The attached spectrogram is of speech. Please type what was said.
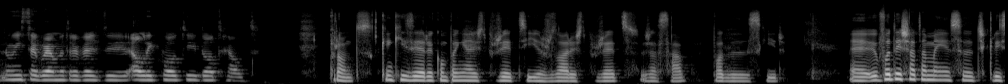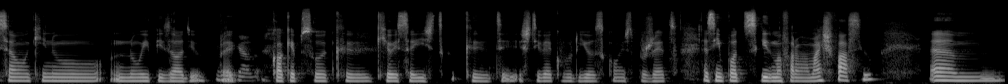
no Instagram através de aliquoty.health. Pronto, quem quiser acompanhar este projeto e ajudar este projeto já sabe, pode seguir. Uh, eu vou deixar também essa descrição aqui no, no episódio Obrigada. para qualquer pessoa que, que ouça isto, que estiver curioso com este projeto. Assim pode seguir de uma forma mais fácil. Um,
